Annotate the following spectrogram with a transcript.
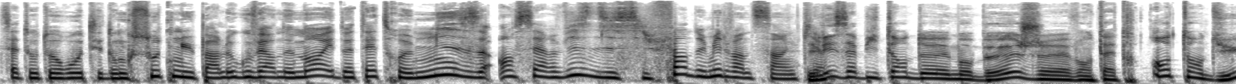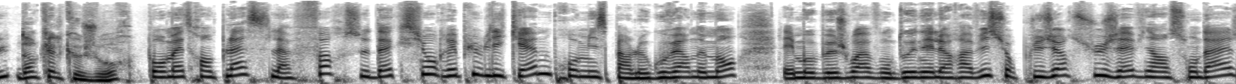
Cette autoroute est donc soutenue par le gouvernement et doit être mise en service d'ici fin 2025. Les habitants de Maubeuge vont être entendus dans quelques jours. Pour mettre en place la force d'action républicaine promise par le gouvernement, les Maubeugeois vont donner leur avis sur plusieurs sujets via un sondage,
